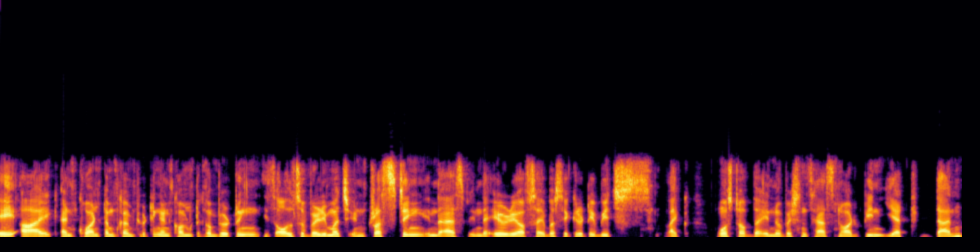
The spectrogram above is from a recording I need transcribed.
AI and quantum computing. And quantum computing is also very much interesting in the in the area of cybersecurity, which like most of the innovations has not been yet done.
